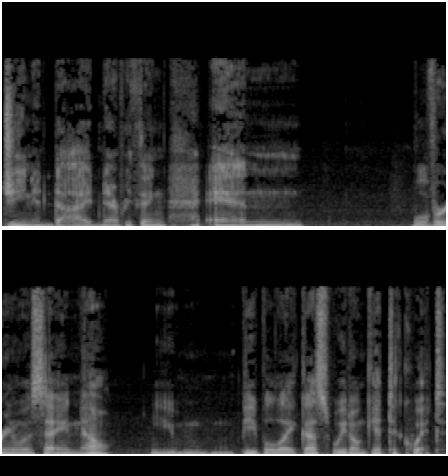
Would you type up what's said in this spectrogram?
Jean had died and everything and Wolverine was saying, "No, you people like us, we don't get to quit."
